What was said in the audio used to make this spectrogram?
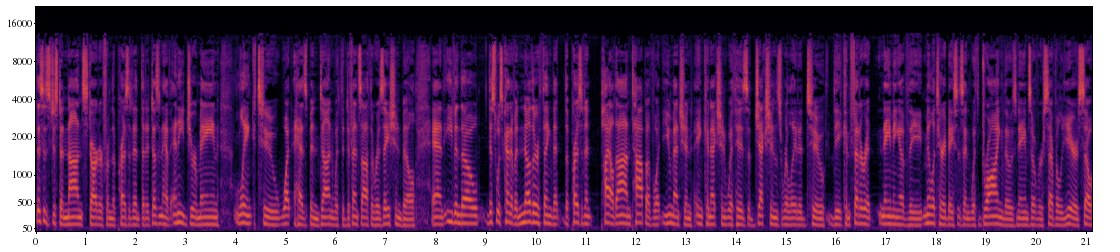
this is just a non starter from the president, that it doesn't have any germane link to what has been done with the defense authorization bill. And even though this was kind of another thing that the president piled on top of what you mentioned in connection with his objections related to the Confederate naming of the military bases and withdrawing those names over several years. So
